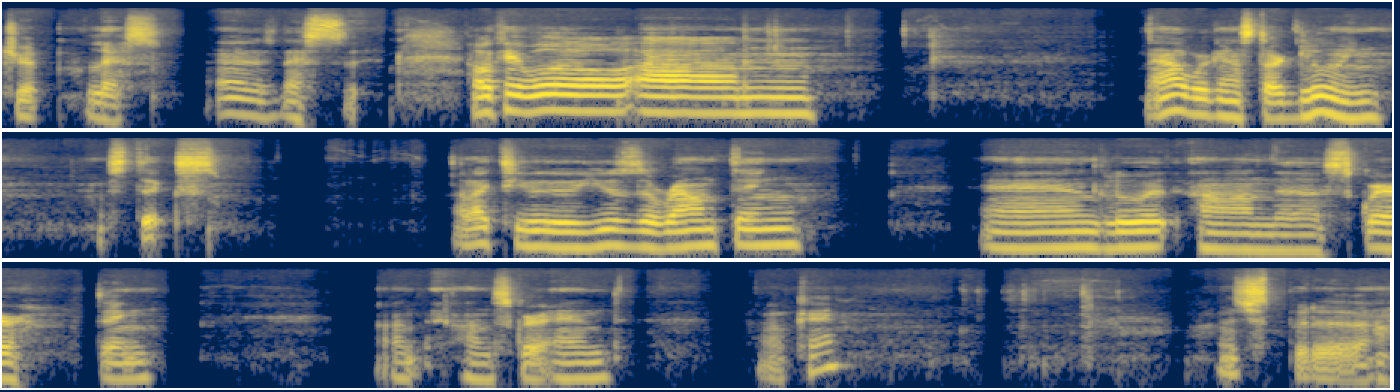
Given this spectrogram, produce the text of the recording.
drip less. Uh, that's it. Okay, well, um, now we're going to start gluing sticks. I like to use the round thing and glue it on the square thing on, on the square end okay let's just put a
